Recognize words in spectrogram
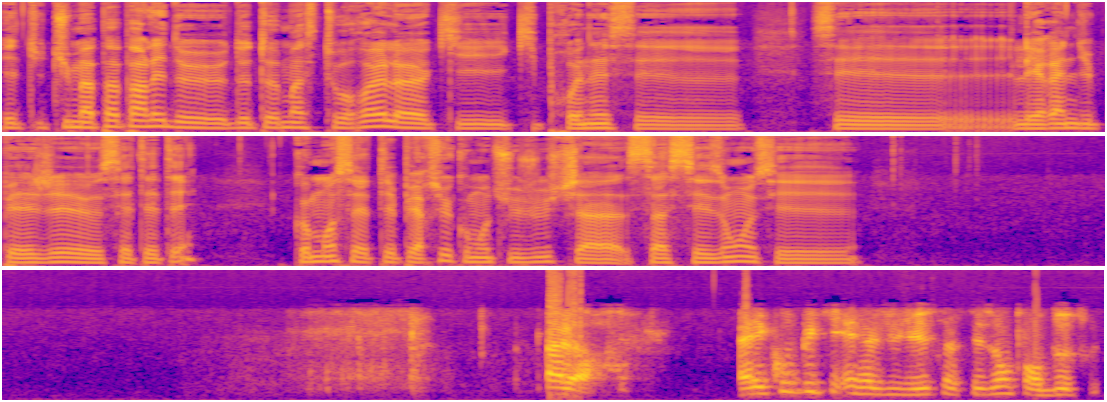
Et tu, tu m'as pas parlé de, de Thomas Tuchel qui, qui prenait ses, ses, les rênes du PSG cet été. Comment ça a été perçu? Comment tu juges sa, sa saison c'est... Alors, elle est compliquée à juger sa saison pour deux trucs.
